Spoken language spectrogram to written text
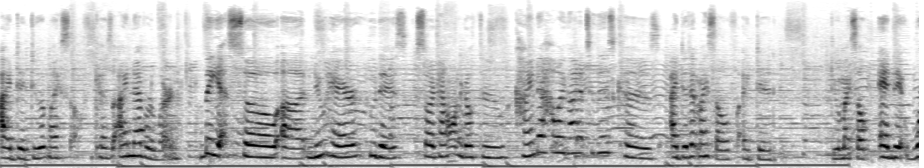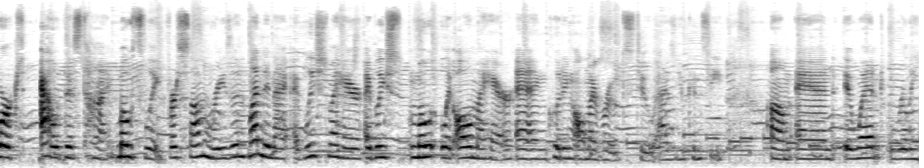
I did do it myself because I never learn. But yes, so uh, new hair, who dis. So I kind of want to go through kind of how I got it to this because I did it myself. I did do myself and it worked out this time mostly. For some reason monday night i bleached my hair. I bleached like all my hair and including all my roots too as you can see um, and it went really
